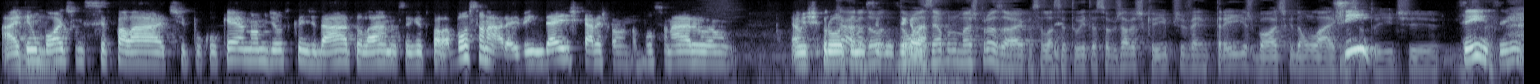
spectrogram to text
Aí tem um uhum. bot que você falar, tipo, qualquer nome de outro candidato lá, não sei o que, tu fala, Bolsonaro. Aí vem 10 caras falando, Bolsonaro é um é um escroto. Cara, não sei, dou, dou um exemplo mais prosaico. Sei lá, você twitta sobre JavaScript, vem três bots que dão um like sim. no seu tweet. Sim, sim.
